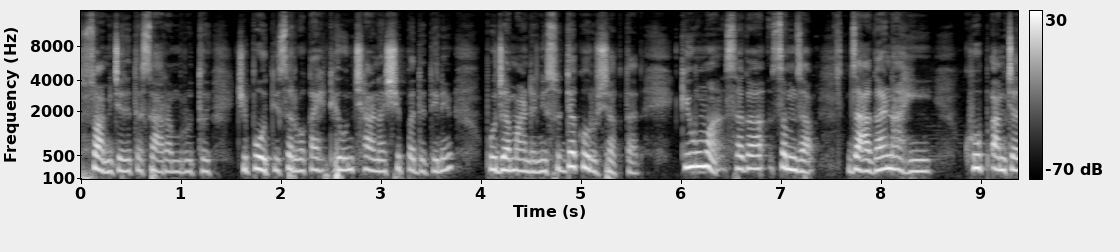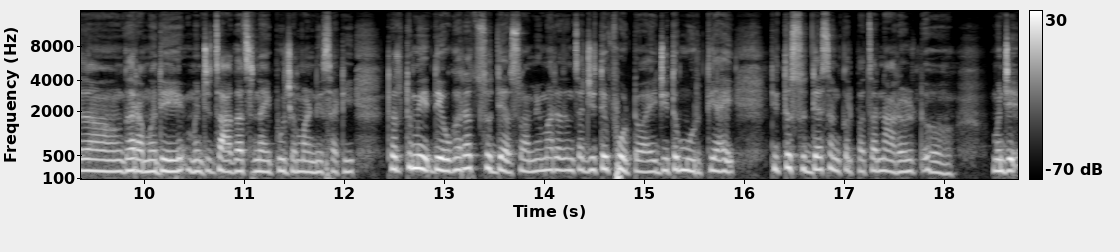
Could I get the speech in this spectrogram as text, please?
स्वामीचरित्र सारामृतची पोती सर्व काही ठेवून छान अशी पद्धतीने पूजा मांडणीसुद्धा करू शकतात. किंवा सगळा समजा जागा नाही खूप आमच्या घरामध्ये म्हणजे जागाच नाही पूजा मांडणीसाठी तर तुम्ही देवघरात सुद्धा स्वामी महाराजांचा जिथे फोटो आहे जिथं मूर्ती आहे तिथं सुद्धा संकल्पाचा नारळ म्हणजे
